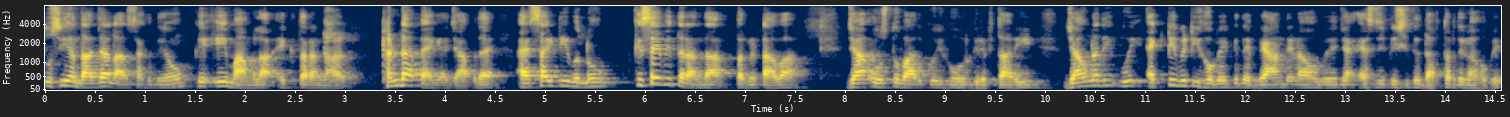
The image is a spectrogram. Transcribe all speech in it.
ਤੁਸੀਂ ਅੰਦਾਜ਼ਾ ਲਾ ਸਕਦੇ ਹੋ ਕਿ ਇਹ ਮਾਮਲਾ ਇੱਕ ਤਰ੍ਹਾਂ ਨਾਲ ਠੰਡਾ ਪੈ ਗਿਆ, ਜਾਪਦਾ ਹੈ। ਐਸਆਈਟੀ ਵੱਲੋਂ ਕਿਸੇ ਵੀ ਤਰ੍ਹਾਂ ਦਾ ਪ੍ਰਗਟਾਵਾ ਜਾਂ ਉਸ ਤੋਂ ਬਾਅਦ ਕੋਈ ਹੋਰ ਗ੍ਰਿਫਤਾਰੀ ਜਾਂ ਉਹਨਾਂ ਦੀ ਕੋਈ ਐਕਟੀਵਿਟੀ ਹੋਵੇ, ਕਿਤੇ ਬਿਆਨ ਦੇਣਾ ਹੋਵੇ ਜਾਂ ਐਸਜੀਪੀਸੀ ਤੇ ਦਫ਼ਤਰ ਦੇਣਾ ਹੋਵੇ,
